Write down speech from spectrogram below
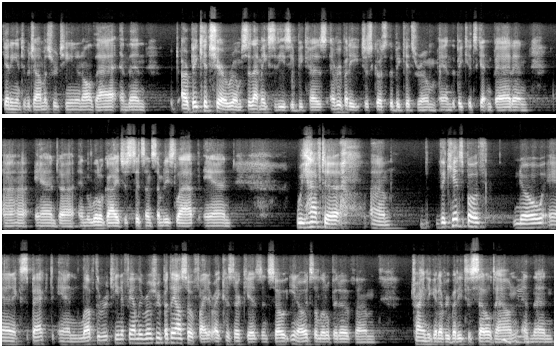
getting into pajamas routine and all that, and then our big kids share a room, so that makes it easy because everybody just goes to the big kids' room, and the big kids get in bed, and uh, and uh, and the little guy just sits on somebody's lap, and we have to. Um, the kids both know and expect and love the routine of family rosary, but they also fight it, right? Because they're kids, and so you know it's a little bit of um, trying to get everybody to settle down, mm-hmm. and then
